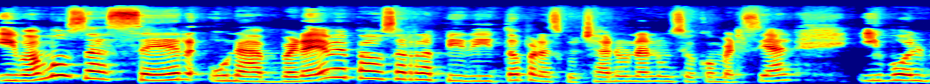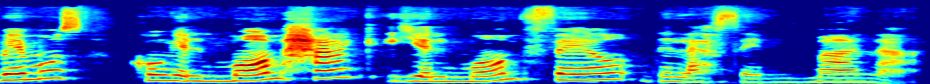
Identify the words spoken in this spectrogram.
y vamos a hacer una breve pausa rapidito para escuchar un anuncio comercial y volvemos con el mom hack y el mom fail de la semana.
